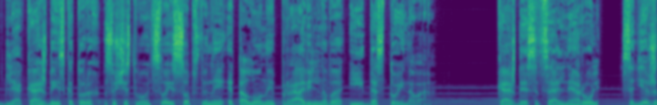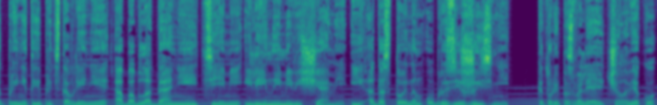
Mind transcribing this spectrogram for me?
для каждой из которых существуют свои собственные эталоны правильного и достойного – Каждая социальная роль содержит принятые представления об обладании теми или иными вещами и о достойном образе жизни, который позволяет человеку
